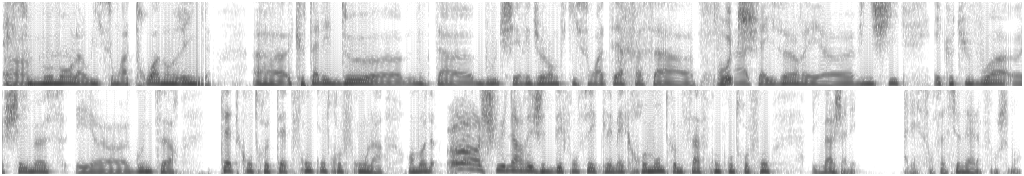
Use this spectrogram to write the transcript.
et ce moment là où ils sont à trois dans le ring, euh, que t'as les deux, euh, donc t'as Butch et Ridgeland qui sont à terre face à, à Kaiser et Vinci, et que tu vois Sheamus et Gunther tête contre tête, front contre front là, en mode oh je suis énervé, j'ai te défoncé et que les mecs remontent comme ça front contre front. L'image elle est, elle est sensationnelle franchement.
